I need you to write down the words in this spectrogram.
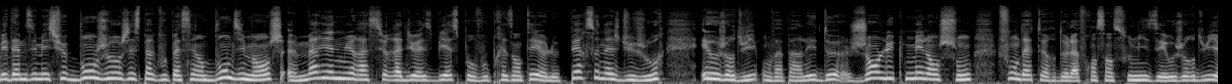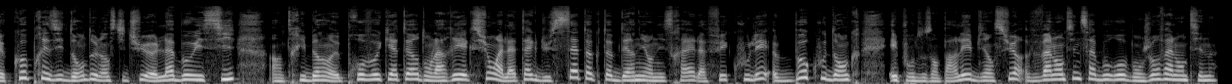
Mesdames et messieurs, bonjour, j'espère que vous passez un bon dimanche. Euh, Marianne Murat sur Radio SBS pour vous présenter euh, le personnage du jour. Et aujourd'hui, on va parler de Jean-Luc Mélenchon, fondateur de la France Insoumise et aujourd'hui euh, coprésident de l'Institut La Boétie, un tribun provocateur dont la réaction à l'attaque du 7 octobre dernier en Israël a fait couler beaucoup d'encre. Et pour nous en parler, bien sûr, Valentine Saboureau. Bonjour Valentine.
